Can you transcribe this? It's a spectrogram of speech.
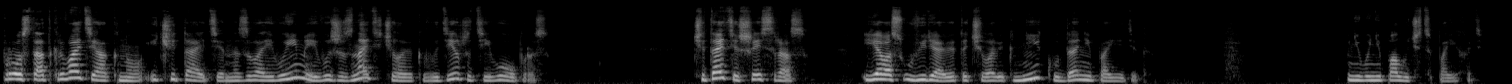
просто открывайте окно и читайте, называя его имя, и вы же знаете человека, вы держите его образ. Читайте шесть раз. И я вас уверяю, этот человек никуда не поедет. У него не получится поехать.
